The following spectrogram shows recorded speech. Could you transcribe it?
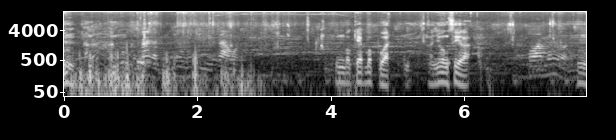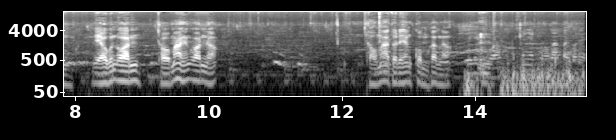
อืมอันน่าจะยังดีเศร้ามันบ่เก็บบ่ปวดอายุจังซี่ล่ะความไม่หมดอืมแอวมันอ่อนเฒ่ามายังอ่อนแล้วเฒ่ามาตัวใดยังกลมข้างแล้วไม่ใช่หัวไม่ใช่หัวบ้าไปก็ได้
